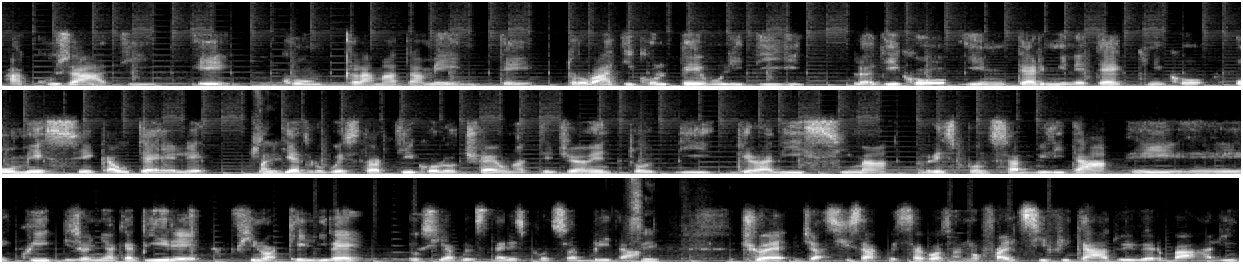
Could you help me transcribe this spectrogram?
accusati e conclamatamente trovati colpevoli di la dico in termine tecnico, omesse cautele, sì. ma dietro questo articolo c'è un atteggiamento di gravissima responsabilità e, e qui bisogna capire fino a che livello sia questa responsabilità. Sì. Cioè, già si sa questa cosa, hanno falsificato i verbali,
